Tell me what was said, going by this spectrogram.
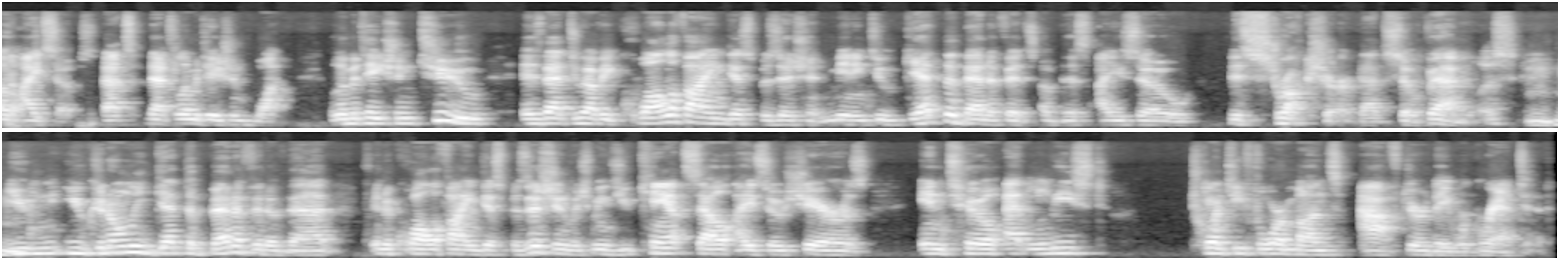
of okay. ISOs. That's that's limitation one. Limitation two is that to have a qualifying disposition, meaning to get the benefits of this ISO this structure that's so fabulous. Mm-hmm. You you can only get the benefit of that in a qualifying disposition, which means you can't sell ISO shares until at least 24 months after they were granted.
